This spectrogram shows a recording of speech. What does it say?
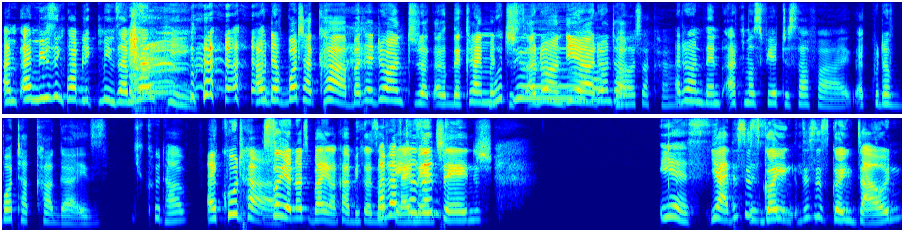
I'm I'm using public means. I'm helping. I would have bought a car, but I don't want to, uh, the climate. would to, you? I don't. want- Yeah, I don't. Have, a car? I don't want the atmosphere to suffer. I, I could have bought a car, guys. You could have. I could have. So you're not buying a car because But of climate chosen- change. yes. Yeah, this is It's- going. This is going down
